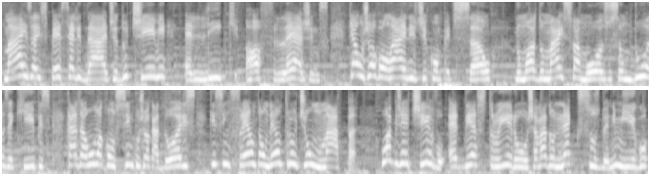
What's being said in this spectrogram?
Mas a especialidade do time é League of Legends, que é um jogo online de competição. No modo mais famoso, são duas equipes, cada uma com cinco jogadores, que se enfrentam dentro de um mapa. O objetivo é destruir o chamado Nexus do inimigo,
